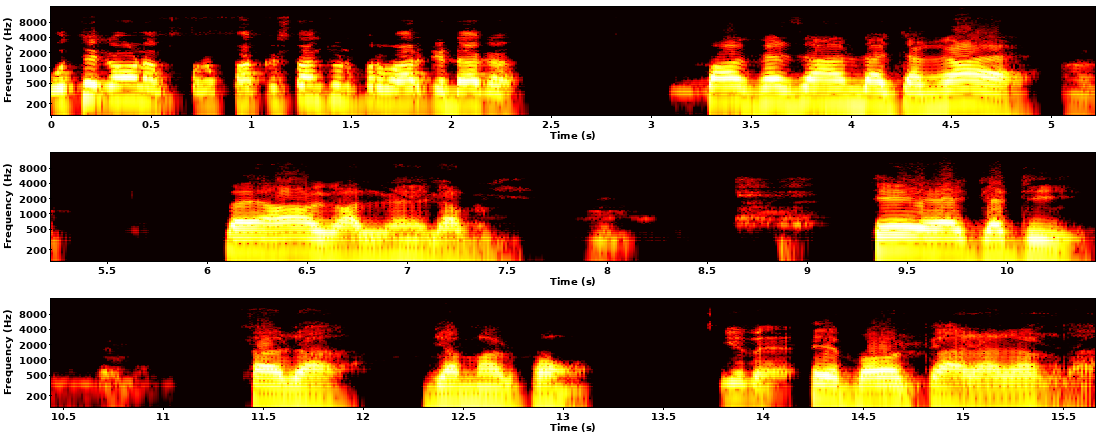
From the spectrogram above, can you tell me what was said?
ਉੱਥੇ ਕੌਣ ਆ? ਪ- ਪਾਕਿਸਤਾਨ 'ਚ ਹੁਣ ਪਰਿਵਾਰ ਕਿੱਡਾ ਕਾ ਪਾਕਿਸਤਾਨ ਦਾ ਚੰਗਾ ਹੈ। ਹਾਂ। ਮੈਂ ਆਹ ਗੱਲ ਨਹੀਂ ਲੱਭਣੀ। ਹੂੰ। ਇਹ ਹੈ ਜੱਦੀ। ਸਾਡਾ ਜਮਲ ਪੋਂ ਇਹ ਤਾਂ ਹੈ। ਇਹ ਬਹੁਤ ਪਿਆਰਾ ਲੱਗਦਾ।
